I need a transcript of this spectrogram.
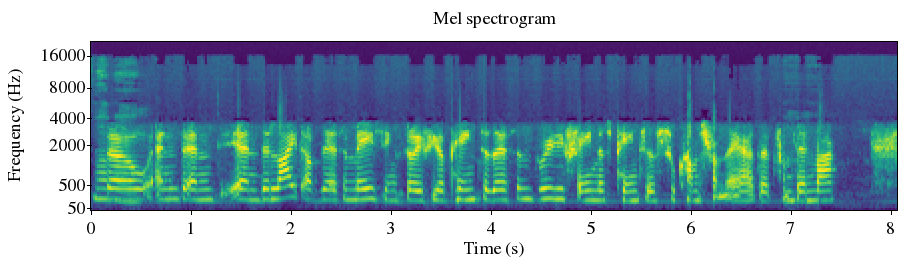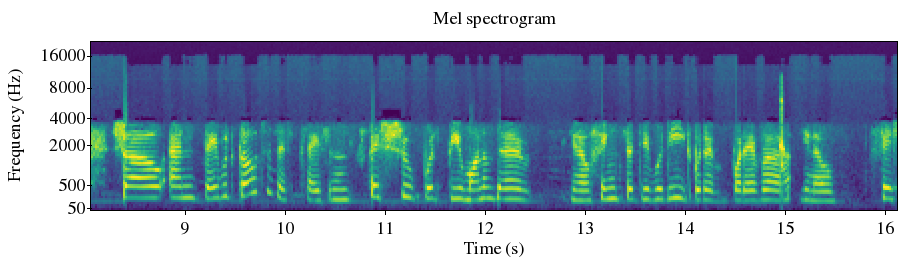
So and and and the light up there is amazing. So if you're a painter, there's some really famous painters who comes from there, that from Denmark. So and they would go to this place, and fish soup would be one of the you know things that you would eat whatever you know fish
